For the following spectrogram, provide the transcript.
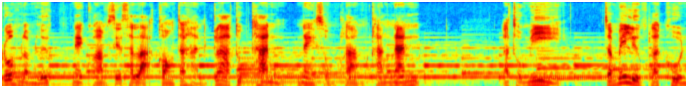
ร่วมลำลึกในความเสียสละของทหารกล้าทุกท่านในสงครามครั้งนั้นอะโทมี่จะไม่ลืมพระคุณ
